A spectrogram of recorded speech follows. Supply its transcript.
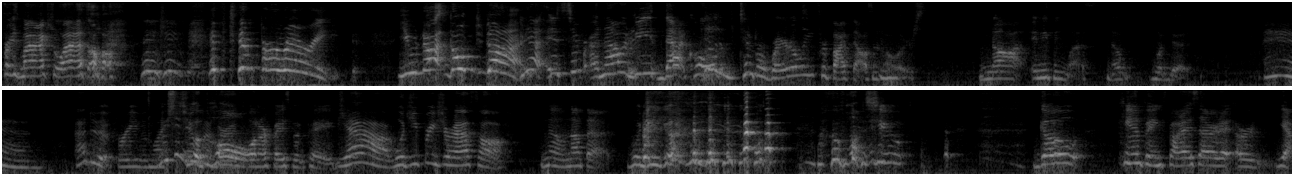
freeze my actual ass off. it's temporary. You're not going to die. Yeah, it's tempor- and that would be that cold temporarily for five thousand dollars, not anything less. Nope, wouldn't do it. Man, I'd do it for even like. we should do a poll on our Facebook page. Yeah. Would you freeze your ass off? No, not that. Would you go? would you go camping Friday, Saturday, or yeah,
